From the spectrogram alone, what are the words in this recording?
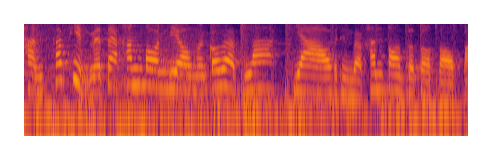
ทัน ถ้าผิดแม้แต่ขั้นตอนเดียวมันก็แบบลากยาวไปถึงแบบขั้นตอนต่อๆต่อไป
